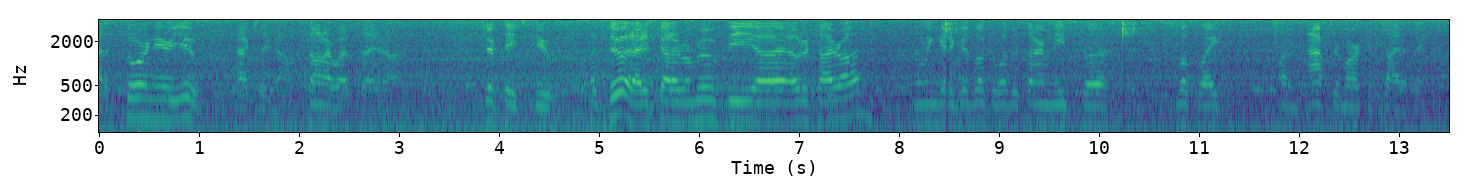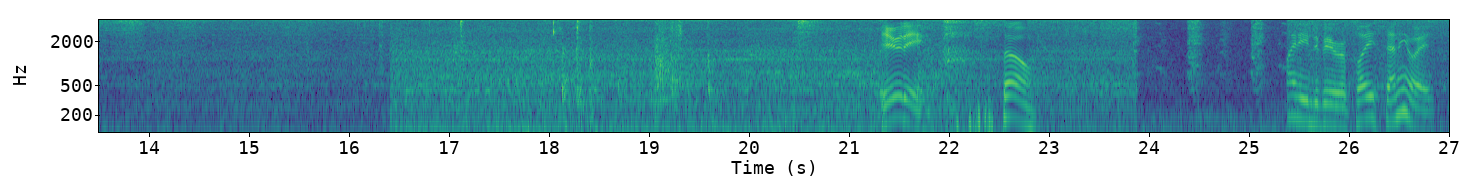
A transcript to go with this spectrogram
at a store near you. Actually, no, it's on our website or on Drift HQ. Let's do it. I just got to remove the uh, outer tie rod and we can get a good look at what this arm needs to look like on an aftermarket side of things. Beauty. So, I need to be replaced anyways.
